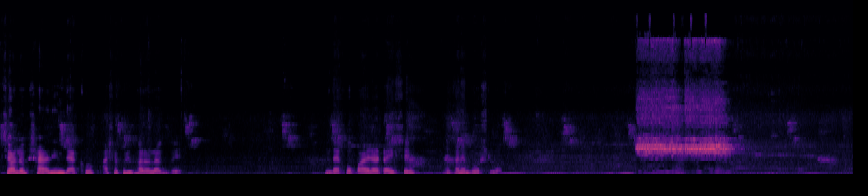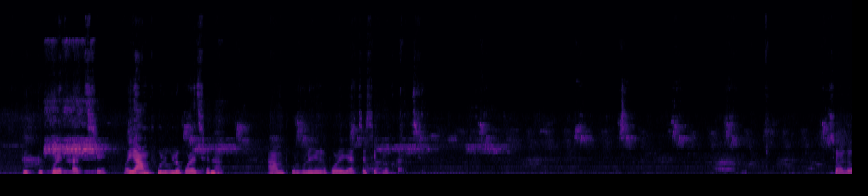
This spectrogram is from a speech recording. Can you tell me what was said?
চলো, সারাদিন দেখো। আশা করি ভালো লাগবে। দেখো, পায়রাটা এসে এখানে বসল। টুকটুক করে খাচ্ছে। ওই আম ফুলগুলো পড়েছে না? আম ফুলগুলো যেগুলো পড়ে যাচ্ছে, সেগুলো খাচ্ছে। চলো।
